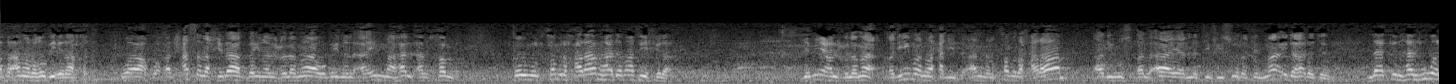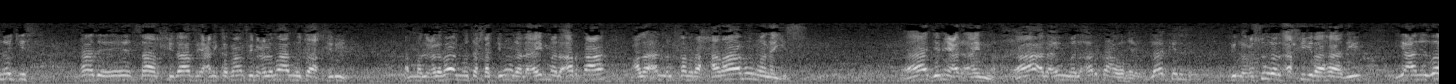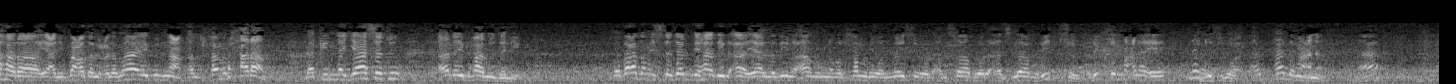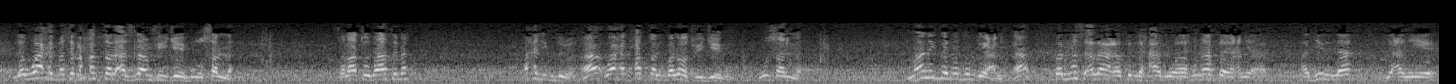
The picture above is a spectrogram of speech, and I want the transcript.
فأمره باراقته وقد حصل خلاف بين العلماء وبين الأئمة. هل الخمر كون الخمر حرام هذا ما في خلاف. جميع العلماء قديما وحديثا أن الخمر حرام هذه الآية التي في سورة المائدة هذا لكن هل هو نجس؟ هذا إيه؟ صار خلاف يعني كمان في العلماء المتأخرين. أما العلماء المتقدمون الأئمة الأربعة على أن الخمر حرام ونجس. ها جميع الأئمة ها الأئمة الأربعة وغيرهم. لكن في العصور الأخيرة هذه يعني ظهر يعني بعض العلماء يقول نعم الخمر حرام لكن نجاسته هذا يبغى له دليل. فبعضهم استدل بهذه الآية الذين آمنوا إنما الخمر والميسر والأنصاب والأزلام رجس. رجس معنى إيه؟ نجس. هذا معناه ها؟ لو واحد مثلا حط الأزلام في جيبه وصلى صلاته باطلة؟ ما حد يقدر ها؟ واحد حط البلوت في جيبه وصلى. ما نقدر نقول يعني ها؟ فالمسألة على كل حال وهناك يعني أدلة يعني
